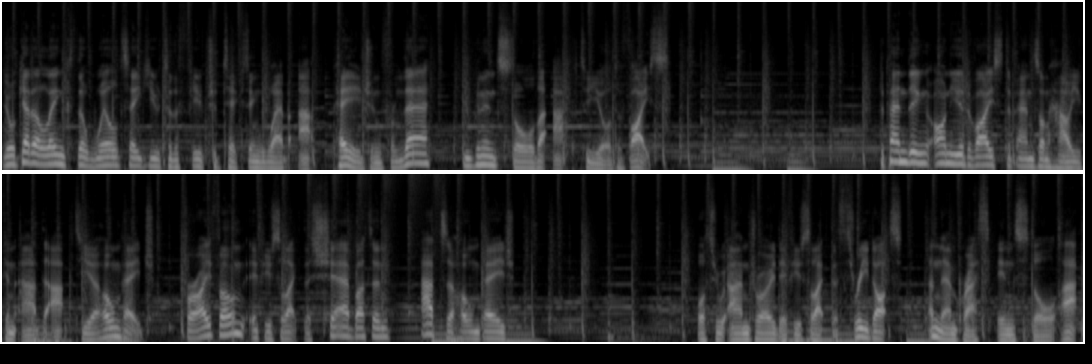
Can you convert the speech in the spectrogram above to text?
You'll get a link that will take you to the Future Ticketing web app page, and from there, you can install the app to your device. Depending on your device depends on how you can add the app to your homepage. For iPhone, if you select the Share button, Add to Homepage, or through Android if you select the three dots and then press Install App.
